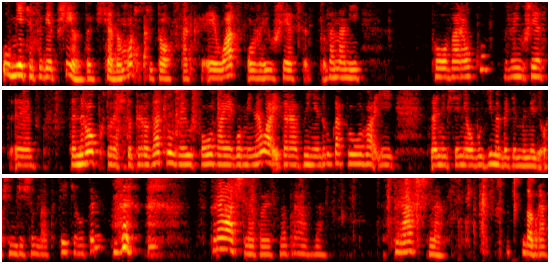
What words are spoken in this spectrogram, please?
umiecie sobie przyjąć do świadomości to tak y, łatwo, że już jest za nami połowa roku, że już jest y, ten rok, który się dopiero zaczął, że już połowa jego minęła i zaraz minie druga połowa i zanim się nie obudzimy, będziemy mieli 80 lat. Wiecie o tym? Straszne to jest naprawdę. Straszne. Dobra.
